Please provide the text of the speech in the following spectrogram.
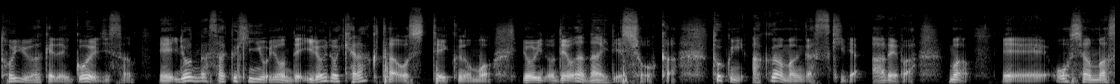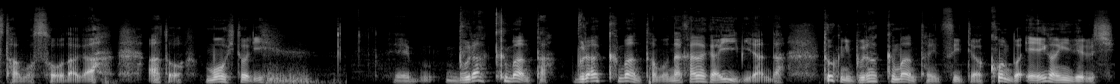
というわけで、ゴエジさん、えーいろんな作品を読んでいろいろキャラクターを知っていくのも良いのではないでしょうか。特にアクアマンが好きであれば、まあ、えーオーシャンマスターもそうだが、あともう一人、えーブラックマンタ。ブラックマンタもなかなかいいヴィランだ。特にブラックマンタについては今度映画に出るし、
